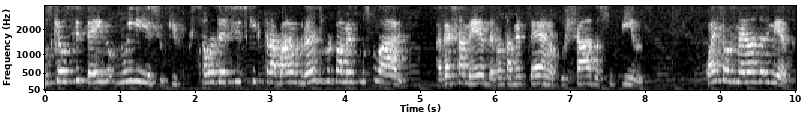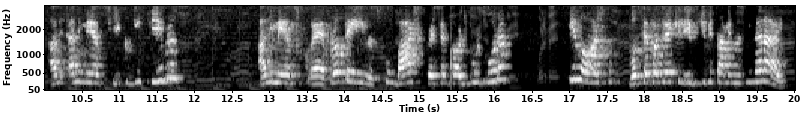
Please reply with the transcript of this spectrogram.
os que eu citei no, no início, que são exercícios que trabalham grandes grupamentos musculares, agachamento, levantamento terra, puxadas, supinos. Quais são os melhores alimentos? Alimentos ricos em fibras, alimentos, é, proteínas com baixo percentual de gordura e, lógico, você fazer um equilíbrio de vitaminas e minerais.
